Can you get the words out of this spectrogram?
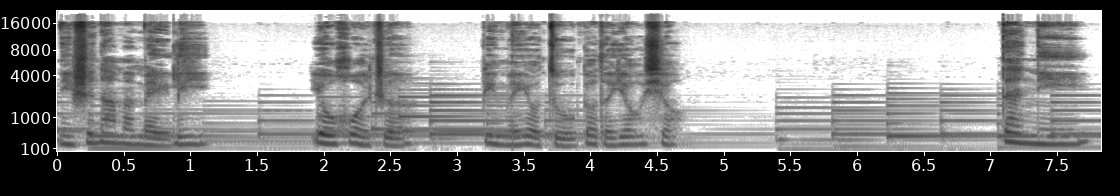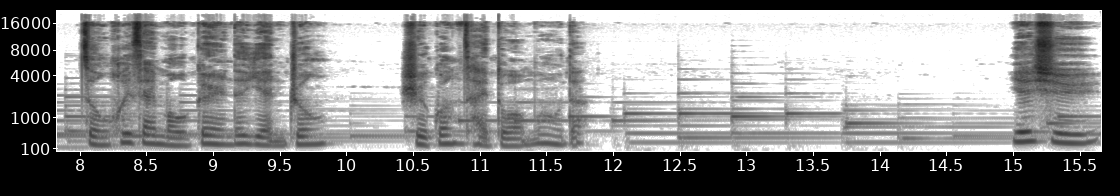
你是那么美丽，又或者并没有足够的优秀，但你总会在某个人的眼中。是光彩夺目的。也许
